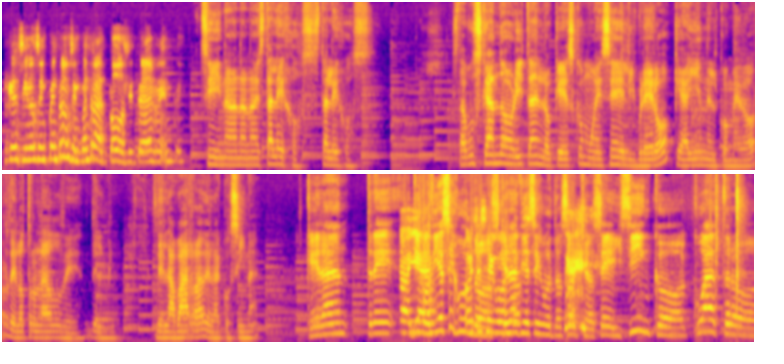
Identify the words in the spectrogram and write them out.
Porque si nos encuentra, nos encuentra a todos, literalmente. Sí, no, no, no, está lejos, está lejos. Está buscando ahorita en lo que es como ese librero que hay en el comedor, del otro lado de, del- de la barra de la cocina. Quedan 3, Oh, ya, 10 segundos, segundos. quedan 10 segundos, 8, 6, 5, 4,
